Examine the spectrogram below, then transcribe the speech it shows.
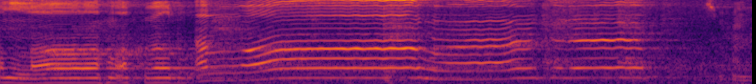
الله أكبر. الله أكبر. سبحانك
